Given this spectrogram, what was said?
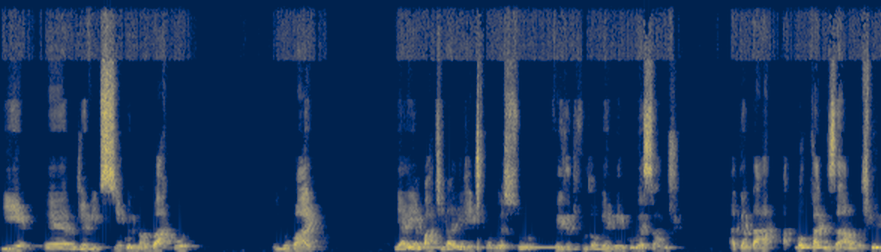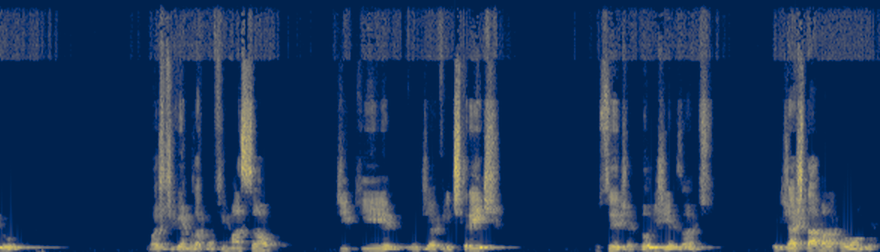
E é, no dia 25 ele não embarcou em Dubai. E aí, a partir daí, a gente começou, fez a difusão vermelha e começamos a tentar localizá-lo no exterior. Nós tivemos a confirmação de que no dia 23, ou seja, dois dias antes, ele já estava na Colômbia.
